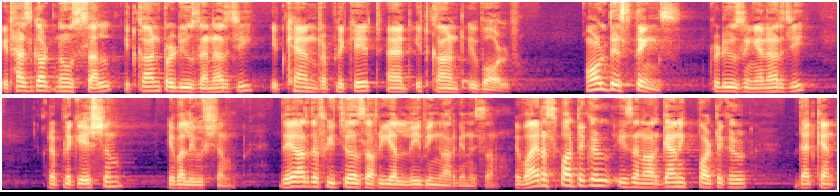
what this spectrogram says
It has got no cell, it can't produce energy, it can replicate, and it can't evolve. All these things, producing energy, replication, evolution, they are the features of real living organism. A virus particle is an organic particle that can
